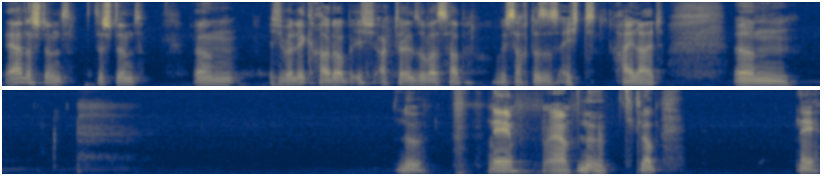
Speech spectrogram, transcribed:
Ja, das stimmt. Das stimmt. Ähm, ich überlege gerade, ob ich aktuell sowas habe, wo ich sage, das ist echt Highlight. Ähm, nö. Nee, ja. Nö, ich glaube. Nee.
